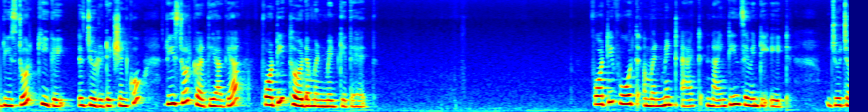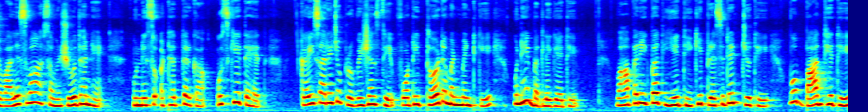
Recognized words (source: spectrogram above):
रीस्टोर की गई। इस जुडिडिक्शन को रीस्टोर कर दिया गया फोर्टी थर्ड अमेंडमेंट के तहत। फोर्टी फोर्थ अमेंडमेंट एक्ट 1978 जो चवालीसवां संशोधन है 1978 का, उसके तहत कई सारे जो प्रोविजंस थे, फोर्टी थर्ड अमेंडमेंट के, उन्हें बदले गए थे। वहाँ पर एक बात ये थी कि प्रेसिडेंट जो थे, वो बाध्य थे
